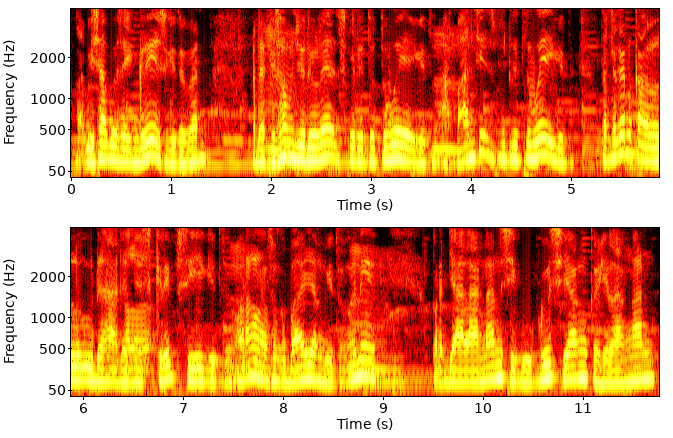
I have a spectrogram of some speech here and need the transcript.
nggak bisa bahasa Inggris gitu kan. Ada film judulnya Spirited Away gitu. Hmm. Apaan sih Spirited Away gitu. Tapi kan kalau lu udah ada Kalau- deskripsi gitu, Hmm. orang langsung kebayang gitu. Oh ini hmm, perjalanan si gugus yang kehilangan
